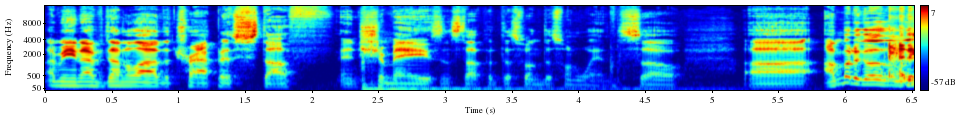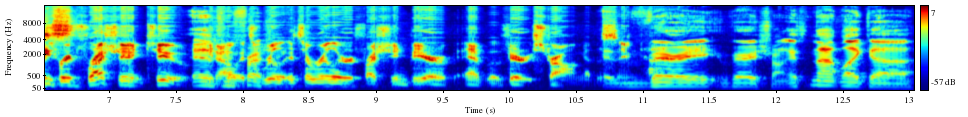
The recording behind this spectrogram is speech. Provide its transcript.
I mean, I've done a lot of the Trappist stuff and Chimay and stuff, but this one, this one wins. So, uh, I'm gonna go to the And least. it's refreshing too. It's you know, refreshing. it's really it's a really refreshing beer, and but very strong at the It's same time. very very strong. It's not like a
